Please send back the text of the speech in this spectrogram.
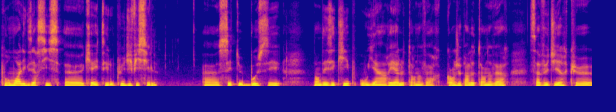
pour moi, l'exercice qui a été le plus difficile, c'est de bosser dans des équipes où il y a un réel turnover. Quand je parle de turnover, ça veut dire que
